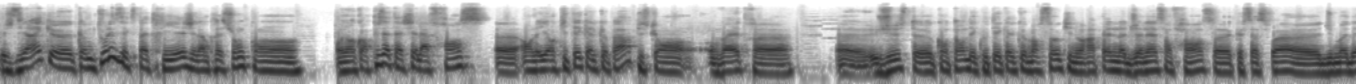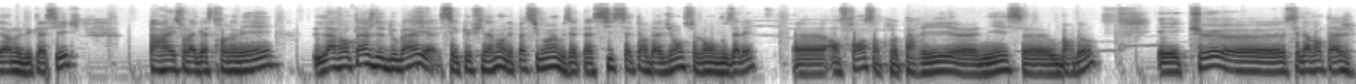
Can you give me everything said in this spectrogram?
je dirais que comme tous les expatriés, j'ai l'impression qu'on on est encore plus attaché à la France en l'ayant quitté quelque part, puisqu'on on va être juste content d'écouter quelques morceaux qui nous rappellent notre jeunesse en France, que ce soit du moderne ou du classique. Pareil sur la gastronomie. L'avantage de Dubaï, c'est que finalement, on n'est pas si loin. Vous êtes à 6-7 heures d'avion selon où vous allez. Euh, en France, entre Paris, euh, Nice euh, ou Bordeaux, et que c'est l'avantage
